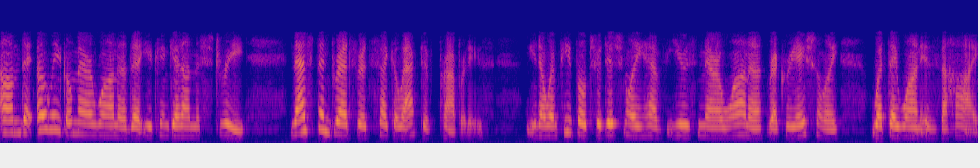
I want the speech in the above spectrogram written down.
um, the illegal marijuana that you can get on the street, that's been bred for its psychoactive properties. You know, when people traditionally have used marijuana recreationally, what they want is the high.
